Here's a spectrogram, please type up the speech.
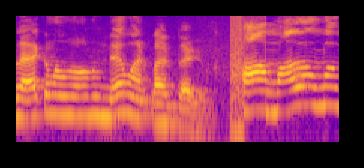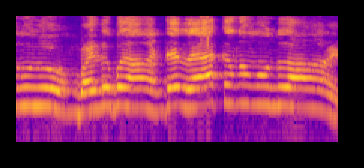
లేఖనంలో నుండే మాట్లాడతాడు ఆ బైదబు రావాలంటే లేఖనం ముందు రావాలి.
